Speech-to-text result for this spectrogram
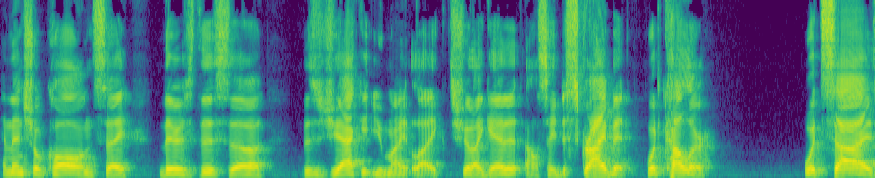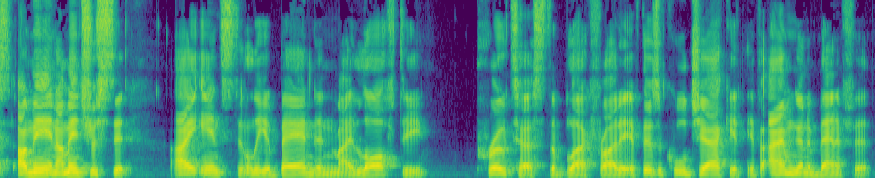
and then she'll call and say, "There's this uh, this jacket you might like. Should I get it?" I'll say, "Describe it. What color? What size? I'm in. I'm interested." I instantly abandon my lofty protest of Black Friday. If there's a cool jacket, if I'm going to benefit,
